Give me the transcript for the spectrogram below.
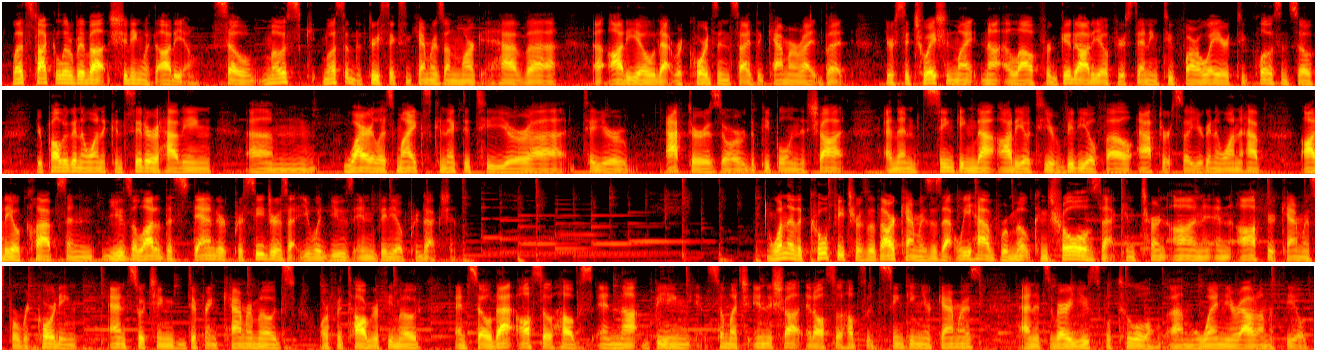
Let's talk a little bit about shooting with audio. So most, most of the 360 cameras on the market have uh, audio that records inside the camera, right? But your situation might not allow for good audio if you're standing too far away or too close. And so you're probably gonna wanna consider having um, wireless mics connected to your, uh, to your actors or the people in the shot and then syncing that audio to your video file after. So you're gonna wanna have audio claps and use a lot of the standard procedures that you would use in video production. One of the cool features with our cameras is that we have remote controls that can turn on and off your cameras for recording and switching different camera modes or photography mode. And so that also helps in not being so much in the shot. It also helps with syncing your cameras and it's a very useful tool um, when you're out on the field.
